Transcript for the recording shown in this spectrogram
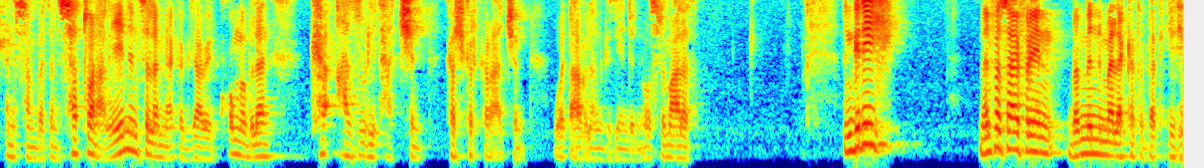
ቀን ሰንበትን ሰጥቶናል። ይህንን ስለሚያውቅ እግዚአብሔር ቆም ብለን ከአዙሪታችን ከሽክርክራችን ወጣ ብለን ጊዜ እንድንወስድ ማለት ነው። እንግዲህ መንፈሳዊ ፍሬን በምንመለከትበት ጊዜ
